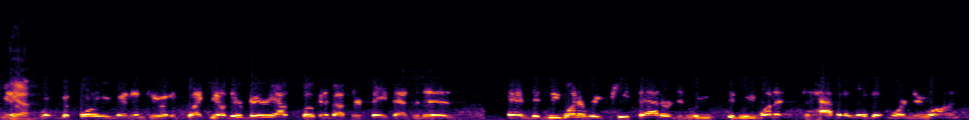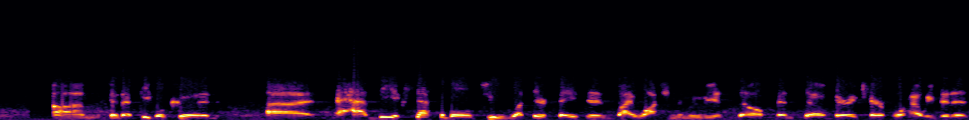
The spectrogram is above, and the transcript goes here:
You know, yeah. before we went into it, it's like you know they're very outspoken about their faith as it is, and did we want to repeat that, or did we did we want it to have it a little bit more nuanced, um, so that people could uh, have be accessible to what their faith is by watching the movie itself. And so, very careful how we did it,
